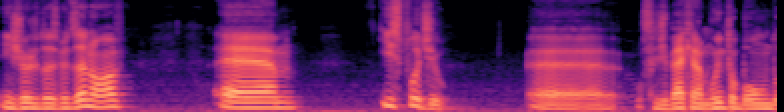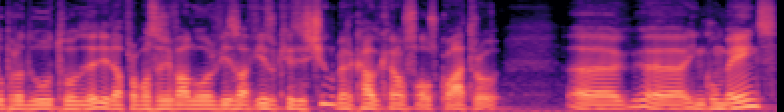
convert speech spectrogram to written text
em julho de 2019. É, e explodiu. É, o feedback era muito bom do produto e da proposta de valor vis-a-vis o que existia no mercado, que eram só os quatro ah, ah, incumbentes.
